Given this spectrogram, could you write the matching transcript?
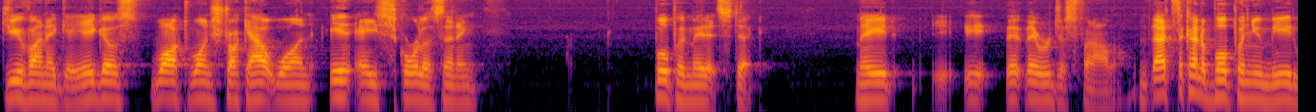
Giovanni Gallegos walked one, struck out one in a scoreless inning. Bullpen made it stick. Made it, it, they were just phenomenal. That's the kind of bullpen you need.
